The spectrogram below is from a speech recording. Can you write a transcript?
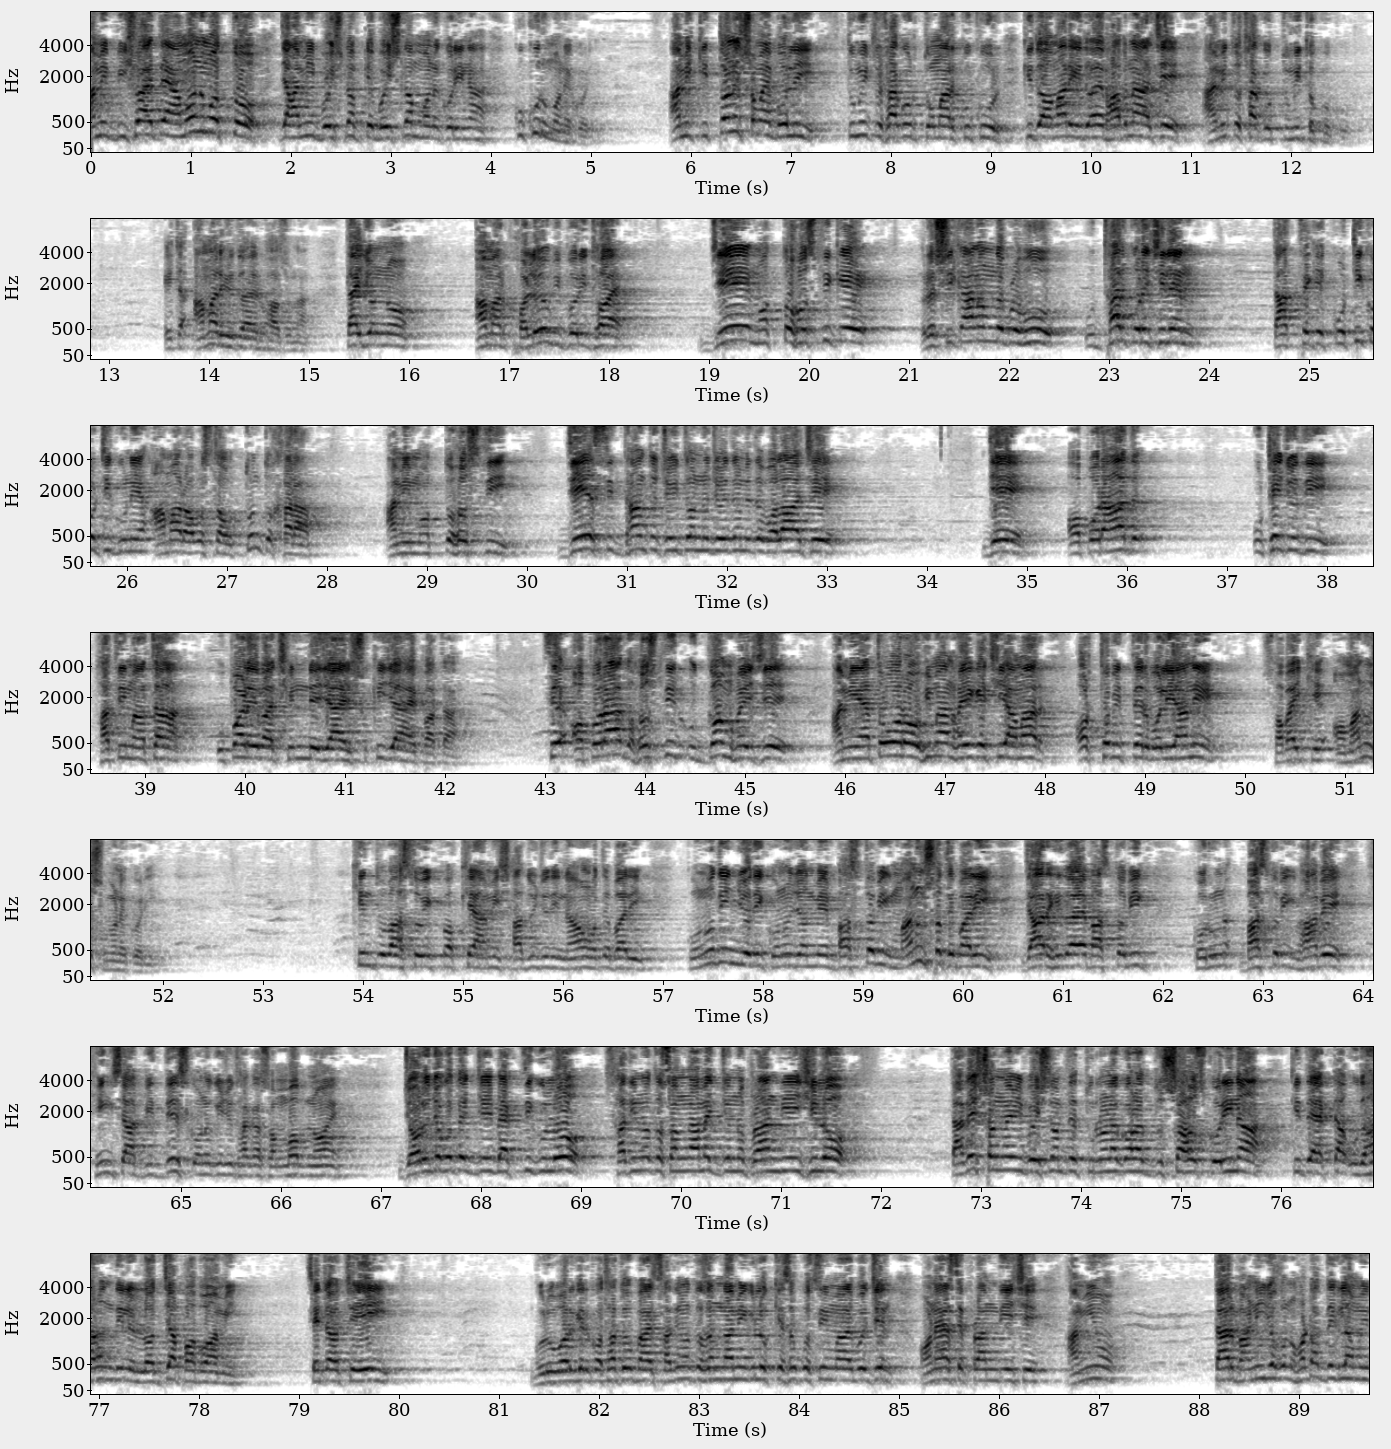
আমি বিষয়তে এমন মত্ত যে আমি বৈষ্ণবকে বৈষ্ণব মনে করি না, কুকুর মনে করি। আমি কীর্তনের সময় বলি, তুমি তো ঠাকুর তোমার কুকুর, কিন্তু আমার হৃদয়ে ভাবনা আছে, আমি তো ঠাকুর, তুমি তো কুকুর। এটা আমার হৃদয়ের ভাষণা তাই জন্য আমার ফলেও বিপরীত হয়। যে মত্ত হস্তিকে রসিকানন্দ প্রভু উদ্ধার করেছিলেন, তার থেকে কোটি কোটি গুণে আমার অবস্থা অত্যন্ত খারাপ। আমি মত্ত হস্তি যে সিদ্ধান্ত চৈতন্য চৈতন্যতে বলা আছে যে অপরাধ উঠে যদি হাতি মাথা উপাড়ে বা ছিন্ডে যায়, শুকি যায় পাতা। সে অপরাধ হস্তির উদ্গম হয়েছে। আমি এত বড় অভিমান হয়ে গেছি আমার অর্থবিত্তের বলিয়ানে। সবাইকে অমানুষ মনে করি। কিন্তু বাস্তবিক পক্ষে আমি সাধু যদি নাও হতে পারি কোনোদিন যদি কোনো জন্মে বাস্তবিক মানুষ হতে পারি, যার হৃদয়ে বাস্তবিক করুণ, বাস্তবিকভাবে হিংসা, বিদ্বেষ কোনো কিছু থাকা সম্ভব নয়। জড়জগতের যে ব্যক্তিগুলো স্বাধীনতা সংগ্রামের জন্য প্রাণ দিয়েছিল, তাদের সঙ্গে আমি বৈষ্ণবদের তুলনা করার দুঃসাহস করি না, কিন্তু একটা উদাহরণ দিলে লজ্জা পাবো আমি। সেটা হচ্ছে এই গুরুবর্গের কথা তো বা স্বাধীনতা সংগ্রামীগুলো কেশব গোস্বামী মহারাজ বলছেন, অনায়াসে প্রাণ দিয়েছে। আমিও তার বাণী যখন হঠাৎ দেখলাম, ওই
